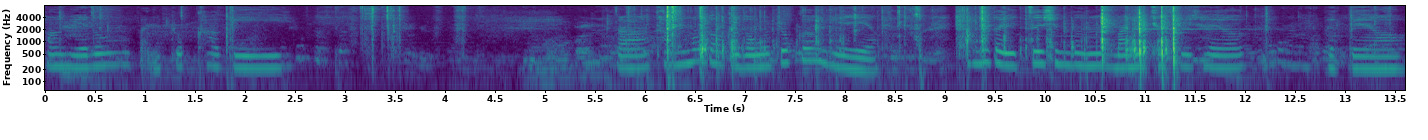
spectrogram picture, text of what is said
강예로 만족하기. 나 탐로더가 너무 조금이에요. 탐로더 있으신 분은 많이 주세요. 뵐게요.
